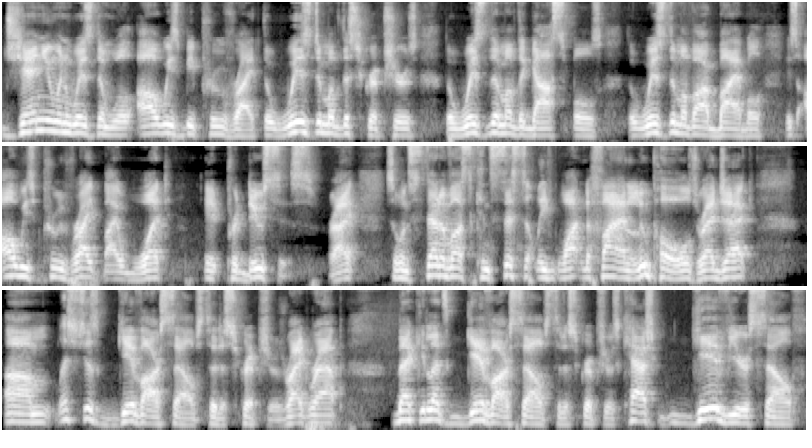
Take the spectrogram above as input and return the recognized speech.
Genuine wisdom will always be proved right. The wisdom of the scriptures, the wisdom of the gospels, the wisdom of our Bible is always proved right by what it produces, right? So instead of us consistently wanting to find loopholes, right, Jack? Um, let's just give ourselves to the scriptures, right, Rap? Becky, let's give ourselves to the scriptures. Cash, give yourself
